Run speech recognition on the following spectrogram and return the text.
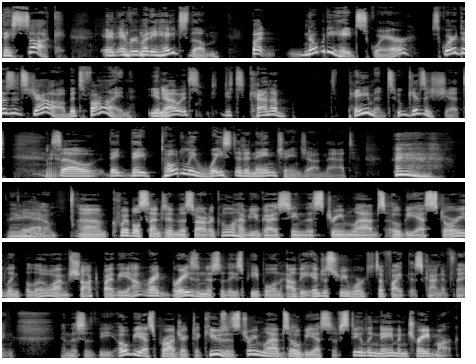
they suck and everybody hates them. But nobody hates Square. Square does its job. It's fine. You know, it's it's kind of payments. Who gives a shit? So they they totally wasted a name change on that. There Yeah. you go. Um, Quibble sent in this article. Have you guys seen the Streamlabs OBS story? Link below. I'm shocked by the outright brazenness of these people and how the industry works to fight this kind of thing. And this is the OBS project accuses Streamlabs OBS of stealing name and trademark.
